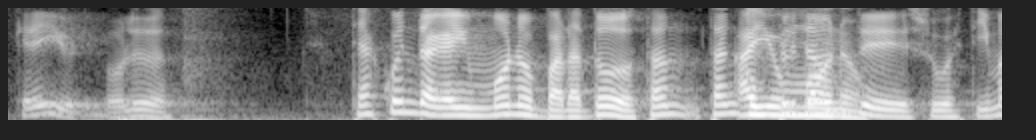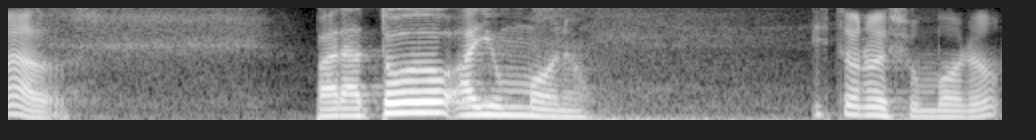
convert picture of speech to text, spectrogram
Increíble, boludo. ¿Te das cuenta que hay un mono para todos? Están, están Hay un mono. completamente subestimados. Para todo hay un mono. Esto no es un mono.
